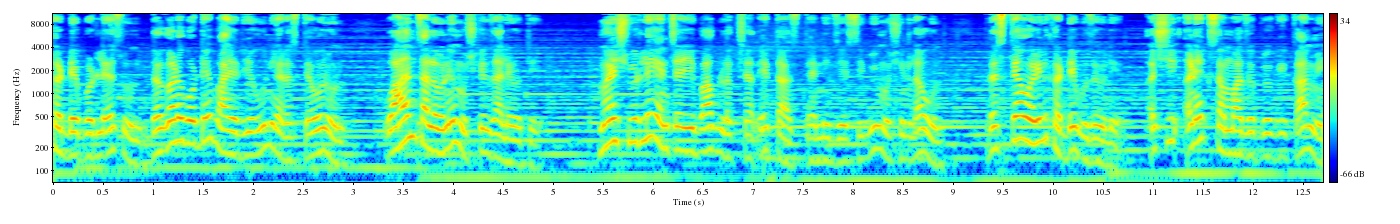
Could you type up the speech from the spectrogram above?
खड्डे पडले असून दगडगोटे बाहेर येऊन या रस्त्यावरून वाहन चालवणे मुश्किल झाले होते. महेश विर्ले यांच्या ही बाब लक्षात येताच त्यांनी जेसीबी मशीन लावून रस्त्यावरील खड्डे बुजवले. अशी अनेक समाजोपयोगी कामे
